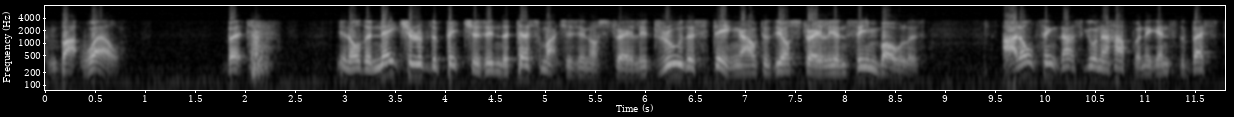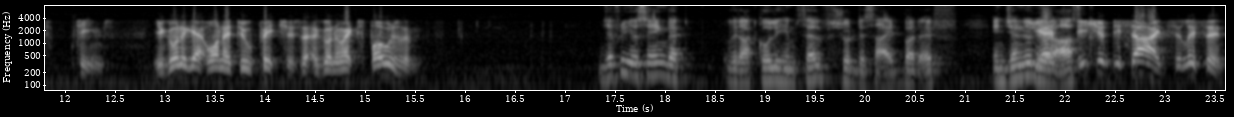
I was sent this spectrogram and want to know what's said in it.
and bat well. But you know, the nature of the pitches in the test matches in Australia drew the sting out of the Australian seam bowlers. I don't think that's going to happen against the best teams. You're going to get one or two pitches that are going to expose them. Geoffrey, you're saying that Virat Kohli himself should decide, but if in general yes, you're asked. he should decide. So listen,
